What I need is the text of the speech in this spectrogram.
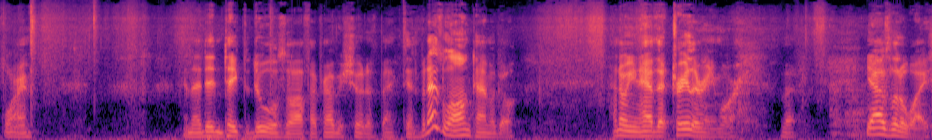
for him, and I didn't take the duals off. I probably should have back then, but that's a long time ago. I don't even have that trailer anymore. But yeah, it was a little wide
